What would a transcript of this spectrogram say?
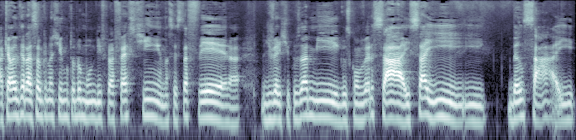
aquela interação que nós tínhamos com todo mundo, ir para festinha na sexta-feira, divertir com os amigos, conversar e sair e dançar e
